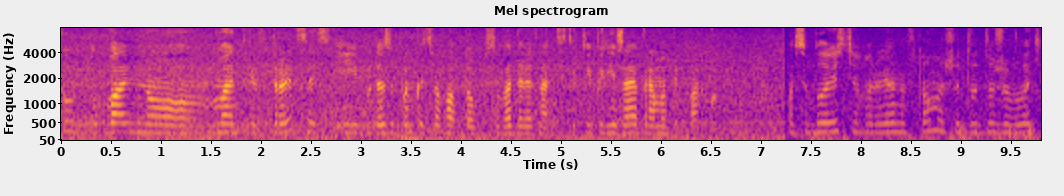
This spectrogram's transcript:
тут буквально метрів 30 і буде зупинка цього автобусу В-19, який під'їжджає прямо під парк. Особливість цього району в тому, що тут дуже великі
